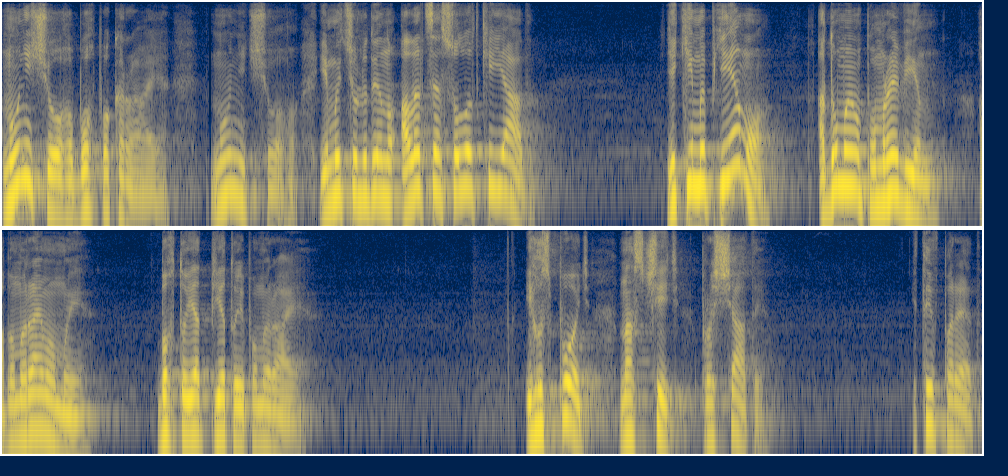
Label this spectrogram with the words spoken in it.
Ну нічого, Бог покарає. Ну нічого. І ми цю людину, але це солодкий яд, який ми п'ємо, а думаємо, помре він, а помираємо ми. Бо хто яд п'є, то і помирає. І Господь нас вчить прощати. Іти вперед.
